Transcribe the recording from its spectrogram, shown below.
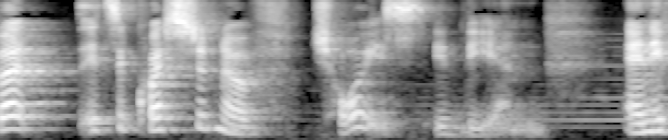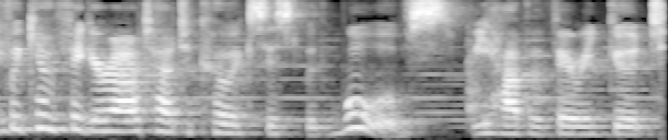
But it's a question of choice in the end. And if we can figure out how to coexist with wolves, we have a very good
